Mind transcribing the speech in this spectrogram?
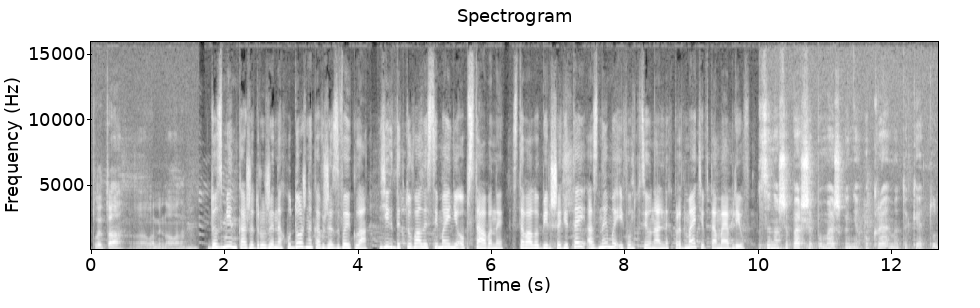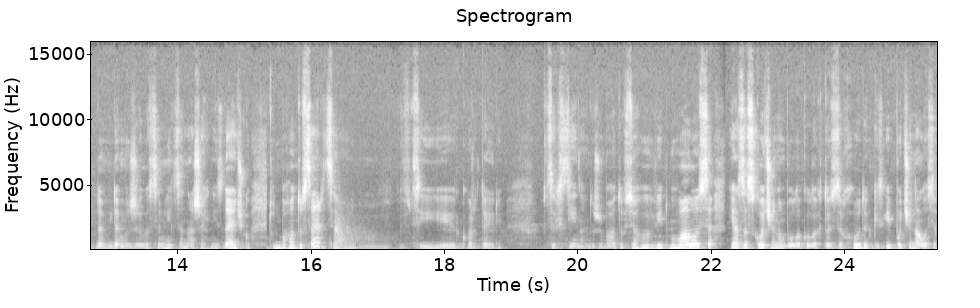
плита е, ламінована. До змін, каже дружина художника, вже звикла. Їх диктували сімейні обставини. Ставало більше дітей, а з ними і функціональних предметів та меблів. Це наше перше помешкання, окреме таке, тут, де, де ми жили самі, це наше гніздечко. Тут багато серця в цій квартирі. В цих стінах дуже багато всього відбувалося. Я заскочена була, коли хтось заходив, і починалося.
